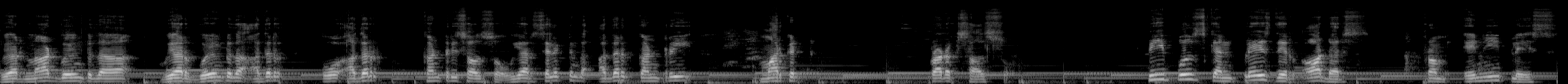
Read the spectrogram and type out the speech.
we are not going to the we are going to the other or other countries also. We are selecting the other country market products also. Peoples can place their orders from any place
